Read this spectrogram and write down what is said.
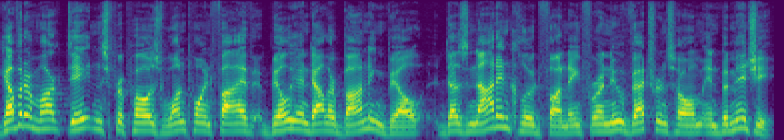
Governor Mark Dayton's proposed $1.5 billion bonding bill does not include funding for a new veterans home in Bemidji.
